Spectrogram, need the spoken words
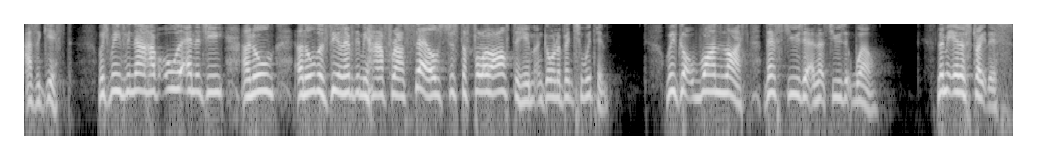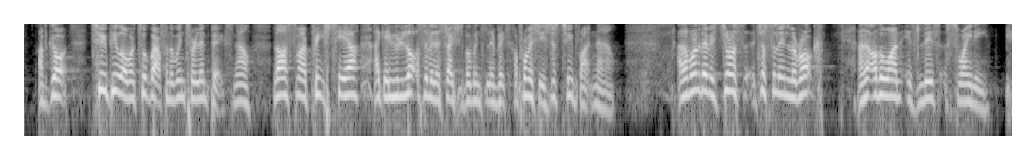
as a gift, which means we now have all the energy and all, and all the zeal and everything we have for ourselves just to follow after Him and go on a venture with Him. We've got one life. Let's use it and let's use it well. Let me illustrate this. I've got two people I want to talk about from the Winter Olympics. Now, last time I preached here, I gave you lots of illustrations of the Winter Olympics. I promise you, it's just two right now. And one of them is Jocelyn Larocque, and the other one is Liz Swaney.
